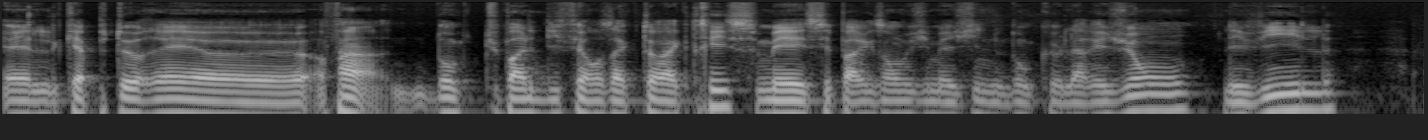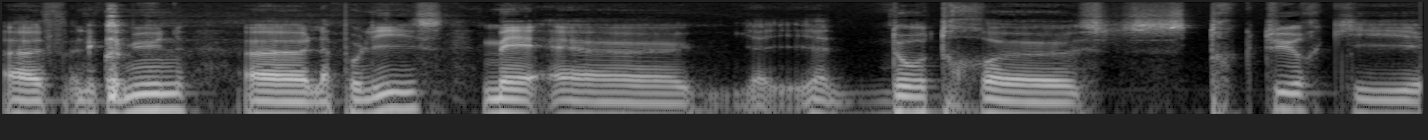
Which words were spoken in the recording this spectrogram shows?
elle capterait... Euh, enfin, donc tu parlais de différents acteurs, actrices, mais c'est par exemple, j'imagine, donc la région, les villes, euh, les communes, la police, mais il y a, d'autres structures qui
